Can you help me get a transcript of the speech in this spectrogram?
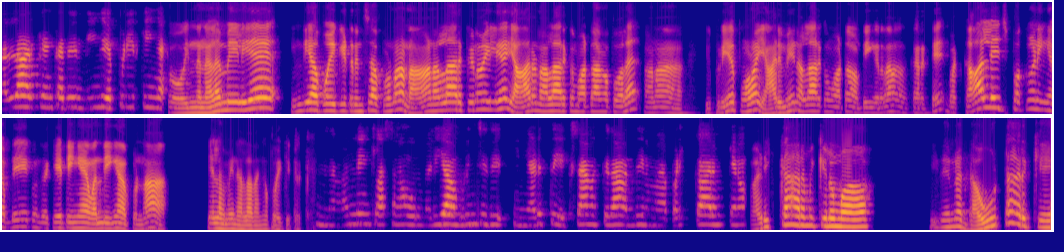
நல்லா இருக்கேன் கதிர். நீங்க எப்படி இருக்கீங்க? ஸோ இந்த நிலைமையிலேயே இந்தியா போய்கிட்டு இருந்துச்சு அப்படின்னா நான் நல்லா இருக்கணும் இல்லையா யாரும் நல்லா இருக்க மாட்டாங்க போல. ஆனால் இப்படியே போனால் யாருமே நல்லா இருக்க மாட்டோம் அப்படிங்கிறது தான் கரெக்டு பட் காலேஜ் பக்கம் நீங்கள் அப்படியே கொஞ்சம் கேட்டீங்க வந்தீங்க அப்படின்னா எல்லாமே நல்லா தாங்க போய்கிட்டு இருக்கு. ஆன்லைன் கிளாஸ் எல்லாம் ஒரு வழியா முடிஞ்சது. இனி அடுத்து எக்ஸாமுக்கு தான் வந்து நம்ம படிக்க ஆரம்பிக்கணும். படிக்க ஆரம்பிக்கணுமா? இது என்ன டவுட்டா இருக்கே.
